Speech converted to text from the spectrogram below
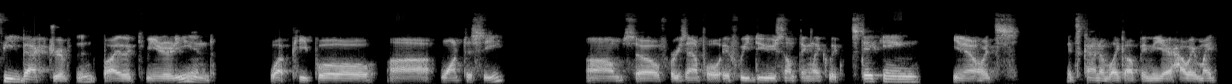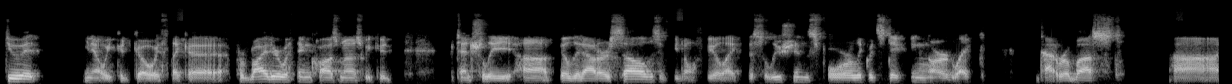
feedback driven by the community and what people uh, want to see. Um, so, for example, if we do something like liquid staking, you know, it's it's kind of like up in the air how we might do it. You know, we could go with like a provider within Cosmos. We could potentially uh, build it out ourselves if we don't feel like the solutions for liquid staking are like that robust uh,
